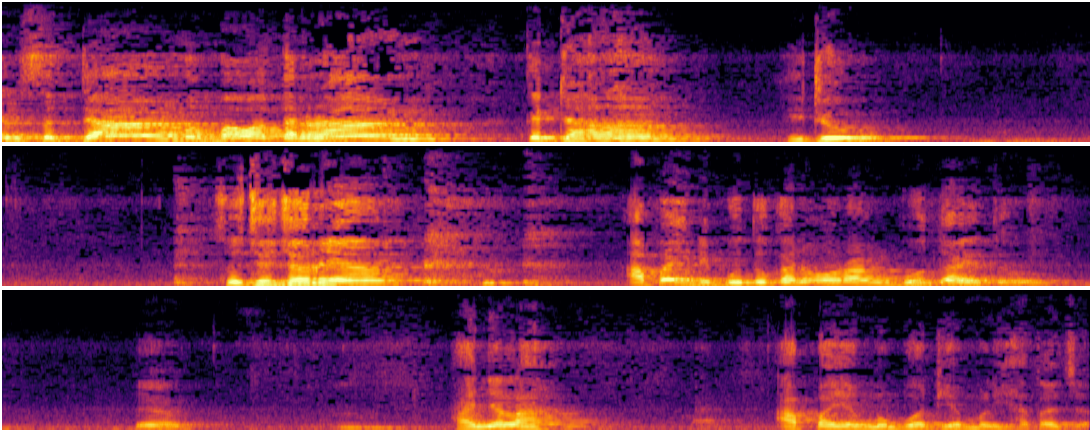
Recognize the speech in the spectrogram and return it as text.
yang sedang membawa terang ke dalam hidupmu. Sejujurnya apa yang dibutuhkan orang buta itu ya hanyalah apa yang membuat dia melihat aja.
